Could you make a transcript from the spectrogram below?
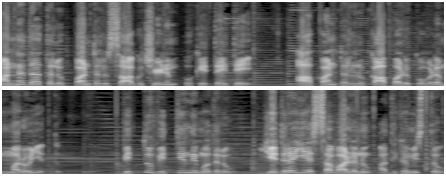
అన్నదాతలు పంటలు సాగు చేయడం ఒక ఎత్తైతే ఆ పంటలను కాపాడుకోవడం మరో ఎత్తు. విత్తు విత్తింది మొదలు ఎదురయ్యే సవాళ్ళను అధిగమిస్తూ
